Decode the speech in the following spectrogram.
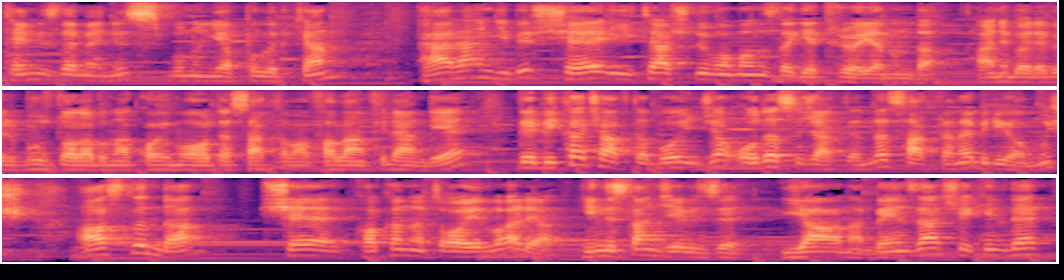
temizlemeniz bunun yapılırken herhangi bir şeye ihtiyaç duymamanız da getiriyor yanında. Hani böyle bir buzdolabına koyma orada saklama falan filan diye. Ve birkaç hafta boyunca oda sıcaklığında saklanabiliyormuş. Aslında şey coconut oil var ya Hindistan cevizi yağına benzer şekilde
